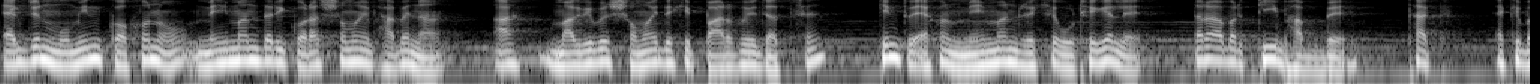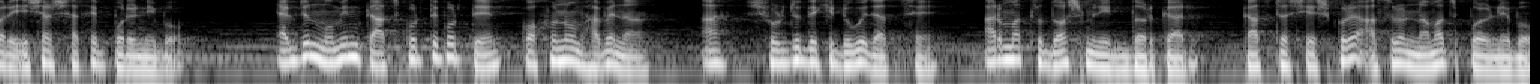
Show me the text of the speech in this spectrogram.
একজন মুমিন কখনও মেহমানদারি করার সময় ভাবে না, আহ, মাগরিবের সময় দেখি পার হয়ে যাচ্ছে। কিন্তু এখন মেহমান রেখে উঠে গেলে তারা আবার কি ভাববে? থাক, একেবারে এশার সাথে পড়ে নিব। একজন মমিন কাজ করতে করতে কখনো ভাবে না, আহ, সূর্য দেখি ডুবে যাচ্ছে। আর মাত্র দশ মিনিট দরকার। কাজটা শেষ করে আসরের নামাজ পড়ে নেব।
